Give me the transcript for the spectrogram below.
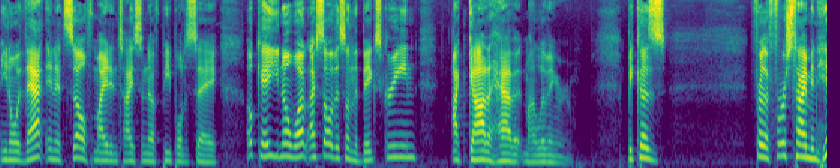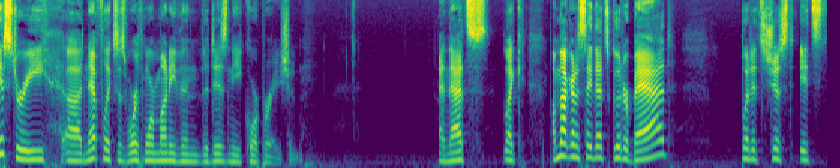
you know that in itself might entice enough people to say, okay, you know what, I saw this on the big screen, I gotta have it in my living room, because for the first time in history, uh, Netflix is worth more money than the Disney Corporation. And that's like I'm not gonna say that's good or bad, but it's just it's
